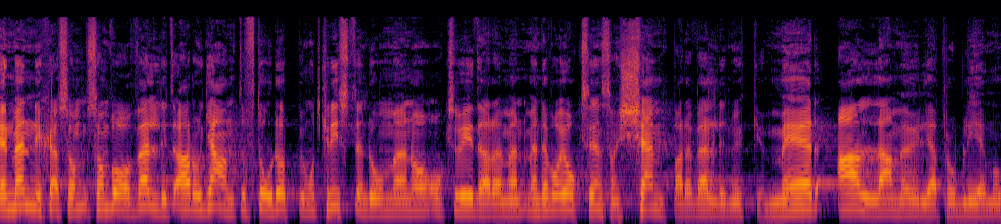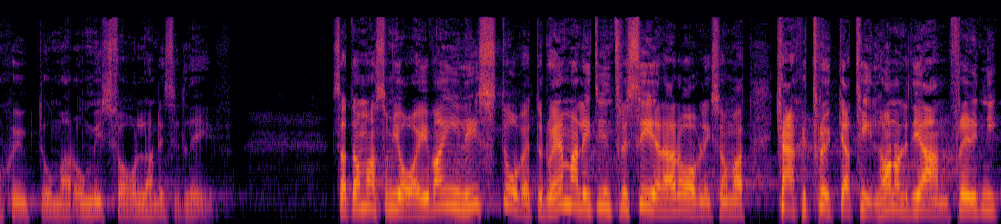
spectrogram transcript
en människa som, som var väldigt arrogant och stod upp emot kristendomen och, och så vidare. Men, men det var ju också en som kämpade väldigt mycket med alla möjliga problem och sjukdomar och missförhållanden i sitt liv. Så att om man som jag är evangelist då, vet du, då är man lite intresserad av liksom att kanske trycka till honom lite grann, Fredrik,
